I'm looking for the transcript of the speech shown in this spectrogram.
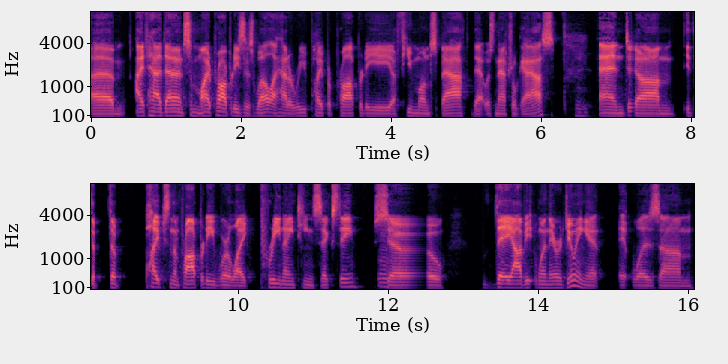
um, I've had that on some of my properties as well. I had a repipe a property a few months back that was natural gas, mm-hmm. and um, the the pipes in the property were like pre 1960. Mm-hmm. So they when they were doing it, it was um,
